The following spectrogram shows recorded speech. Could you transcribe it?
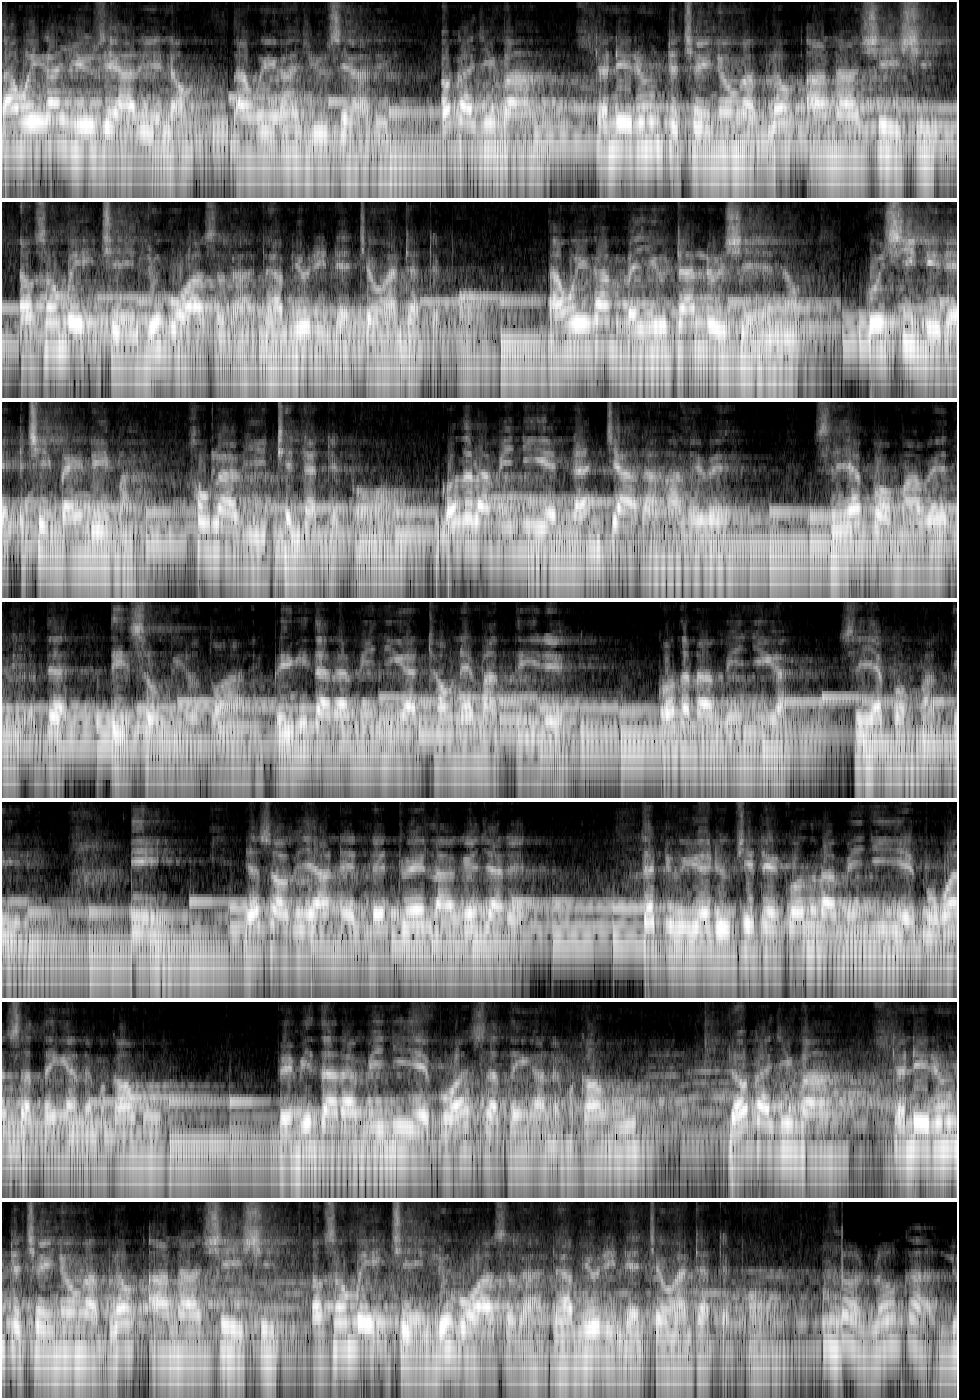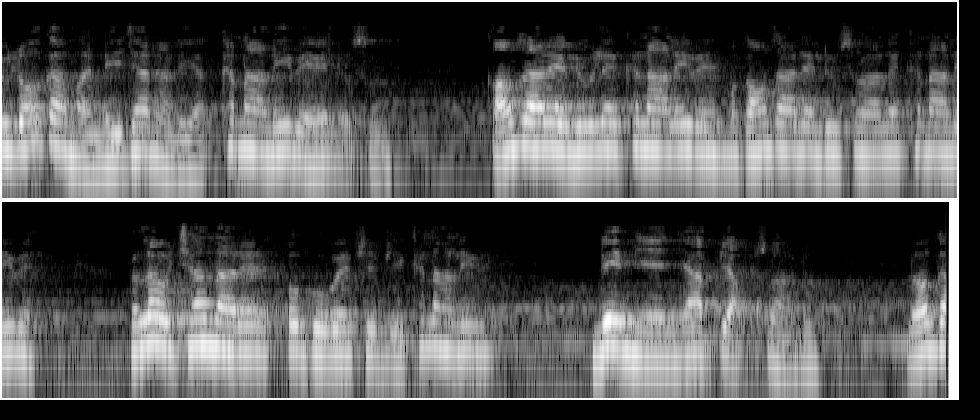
တန်ဝေကယူเสียရည်နော်တန်ဝေကယူเสียရည်လောကကြီးမှာတနေ့တုန်းတစ်ချိန်တုန်းကဘလောက်အာနာရှိရှိနောက်ဆုံးပိတ်အချိန်လူဘဝဆိုတာဒါမျိုးတွေနဲ့ကြုံရတတ်တယ်ပေါ့တန်ဝေကမယူတတ်လို့ရှိရင်တော့ကိုရှိနေတဲ့အချိန်ပိုင်းလေးမှာဟုတ်လာပြီထင်တတ်တယ်ပေါ့ကောသလမင်းကြီးရဲ့နန်းကြတာဟာလည်းပဲဇရက်ပေါ်မှာပဲသူအသက်သေဆုံးပြီးတော့သွားတယ်ပေကိတာရမင်းကြီးကထောင်ထဲမှာသေတယ်ကောသလမင်းကြီးကဇရက်ပေါ်မှာသေတယ် အေးရသော်ဘုရားနဲ့လက်တွဲလာခဲ့ကြတဲ့တတူရွယ်သူဖြစ်တဲ့ကောသလမင်းကြီးရဲ့ဘဝဆက်သိမ်းကလည်းမကောင်းဘူးပေမိတာရမင်းကြီးရဲ့ဘဝဆက်သိမ်းကလည်းမကောင်းဘူးလောကကြီးမှာတနေ့တုန်းတစ်ချိန်တုန်းကဘလောက်အာနာရှိရှိနောက်ဆုံးပိတ်အချိန်လူဘဝဆိုတာဒါမျိုးတွေနဲ့ကြုံရတတ်တယ်ပေါ့တော့လောကလူလောကမှာနေကြတာလေးကခဏလေးပဲလို့ဆိုကောင်းစားတဲ့လူလည်းခဏလေးပဲမကောင်းစားတဲ့လူဆိုတာလည်းခဏလေးပဲ ဘလောက်ချမ်းသာတဲ့ပုဂ္ဂိုလ်ပဲဖြစ်ဖြစ်ခဏလေးပဲနေမြင်ညပြောက်ဆိုတာလို့လောက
